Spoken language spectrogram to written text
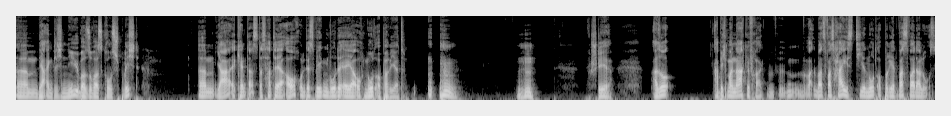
ähm, der eigentlich nie über sowas groß spricht. Ähm, ja, er kennt das, das hatte er auch und deswegen wurde er ja auch notoperiert. mhm. Verstehe. Also habe ich mal nachgefragt, was, was heißt hier notoperiert, was war da los?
